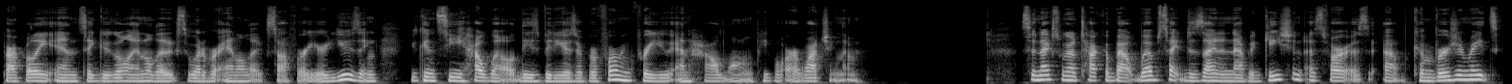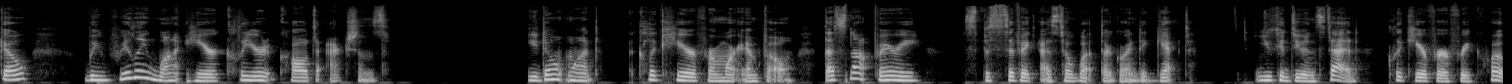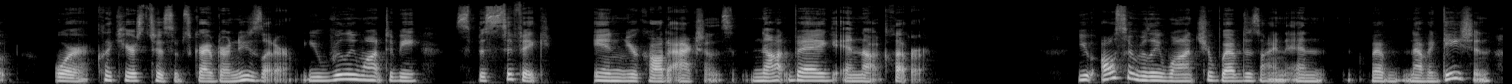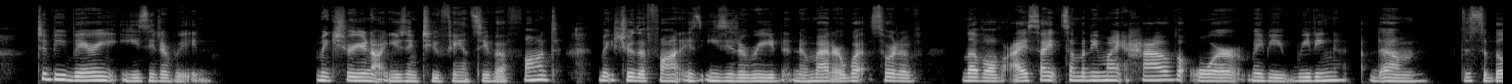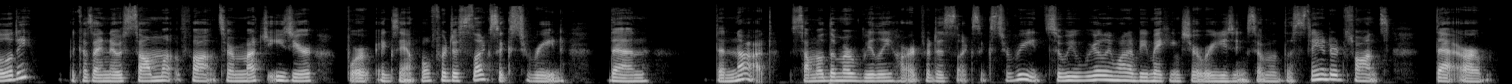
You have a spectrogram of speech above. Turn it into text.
properly in, say, Google Analytics or whatever analytics software you're using, you can see how well these videos are performing for you and how long people are watching them. So, next, we're going to talk about website design and navigation as far as um, conversion rates go. We really want here clear call to actions. You don't want click here for more info. That's not very specific as to what they're going to get. You could do instead click here for a free quote, or click here to subscribe to our newsletter. You really want to be specific in your call to actions, not vague and not clever. You also really want your web design and web navigation to be very easy to read. Make sure you're not using too fancy of a font. Make sure the font is easy to read no matter what sort of level of eyesight somebody might have, or maybe reading um, disability, because I know some fonts are much easier, for example, for dyslexics to read than than not. Some of them are really hard for dyslexics to read. So we really want to be making sure we're using some of the standard fonts that are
